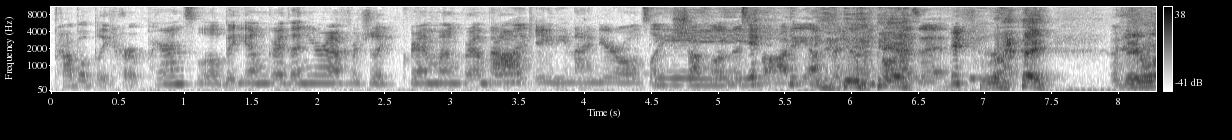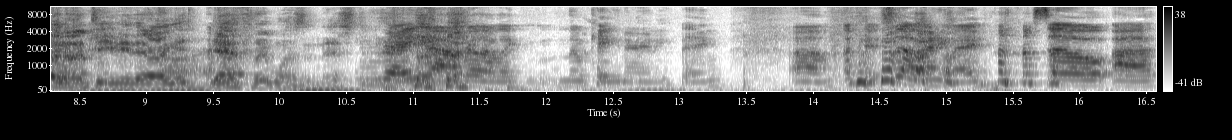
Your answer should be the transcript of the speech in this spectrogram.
probably her parents a little bit younger than your average like grandma and grandpa. not like 89 year olds like shuffling this body up into a Yeah. closet. right. They went on TV. They're like, "It definitely wasn't this dude." Right? yeah, really, like no cane or anything. Um, okay, so anyway, so uh,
